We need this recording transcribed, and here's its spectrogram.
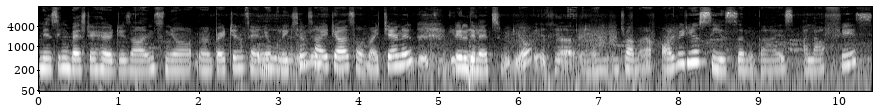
amazing best hair designs new uh, patterns and new collections. Ideas on my channel. Till the next video. Enjoy my all videos. See you soon guys. Allah hafiz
